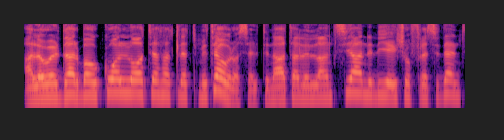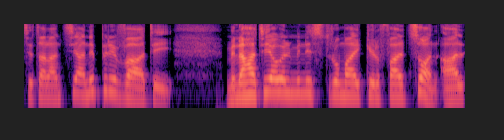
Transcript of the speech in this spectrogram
Għal ewwel darba wkoll l-għotja ta' 300 ewro ser tingħata lil anzjani li jgħixu f'residenzi tal-anzjani privati. Min-naħa tiegħu il-Ministru Michael Falzon qal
